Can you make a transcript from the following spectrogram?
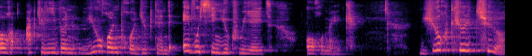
or actually even your own product and everything you create or make. Your culture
